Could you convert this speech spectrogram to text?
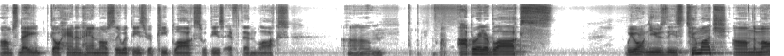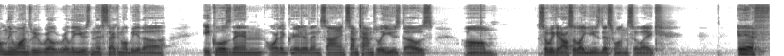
Um, so they go hand in hand mostly with these repeat blocks, with these if then blocks. Um, operator blocks. we won't use these too much. Um, the only ones we will really use in this second will be the equals then or the greater than sign. Sometimes we'll use those. Um, so we can also like use this one. So like if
